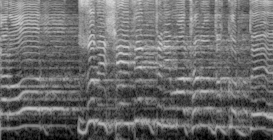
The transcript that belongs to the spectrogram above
কারণ, যদি সেই দিন তিনি মাথা নত করতেন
